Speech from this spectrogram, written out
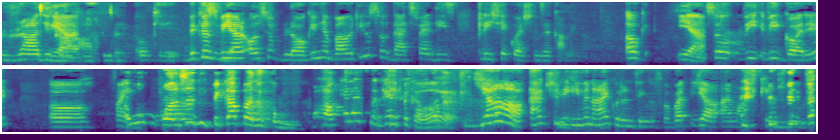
Radhika yeah. Apte, okay. Because we yeah. are also blogging about you, so that's why these cliche questions are coming up. Okay. Yeah. So we, we got it. Uh, Fine. Oh, also Deepika Padukone. How can I forget Deepika her? Yeah, actually, even I couldn't think of her. But yeah, I'm asking you.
